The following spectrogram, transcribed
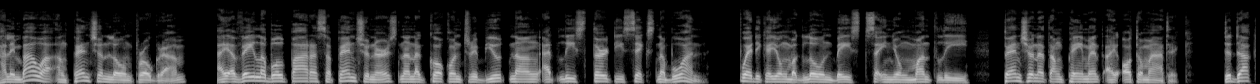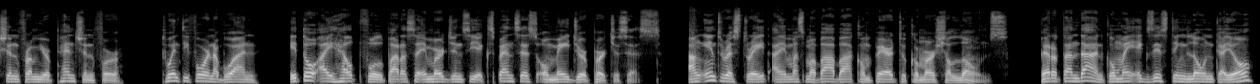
Halimbawa, ang pension loan program ay available para sa pensioners na nagko-contribute ng at least 36 na buwan. Pwede kayong mag-loan based sa inyong monthly pension at ang payment ay automatic. Deduction from your pension for 24 na buwan. Ito ay helpful para sa emergency expenses o major purchases. Ang interest rate ay mas mababa compared to commercial loans. Pero tandaan, kung may existing loan kayo,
